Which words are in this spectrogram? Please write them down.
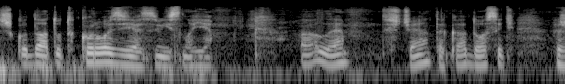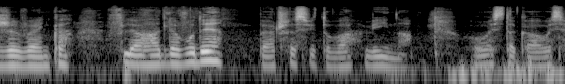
Шкода, тут корозія, звісно, є. Але ще така досить живенька фляга для води. Перша світова війна. Ось така ось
